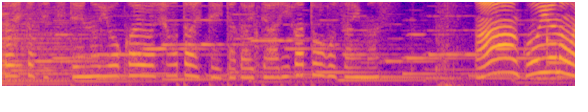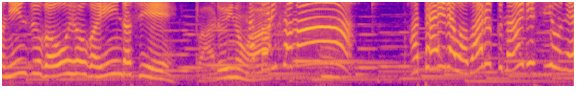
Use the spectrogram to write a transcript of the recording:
私たち地底の妖怪を招待していただいてありがとうございます。ああこういうのは人数が多い方がいいんだし。悪いのは？悟り様！あたいらは悪くないですよね。は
